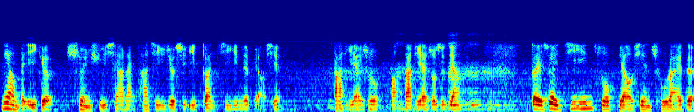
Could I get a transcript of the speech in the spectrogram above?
那样的一个顺序下来，它其实就是一段基因的表现。大体来说，好，大体来说是这样。对，所以基因所表现出来的，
